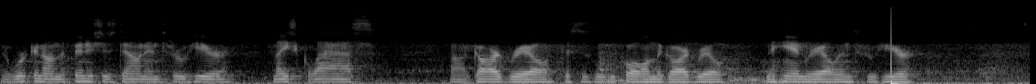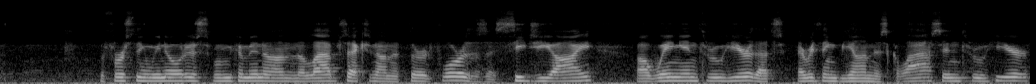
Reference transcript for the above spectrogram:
They're working on the finishes down in through here. Nice glass, uh, guardrail. This is what we call on the guardrail, the handrail in through here. The first thing we notice when we come in on the lab section on the third floor, there's a CGI uh, wing in through here. That's everything beyond this glass in through here.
